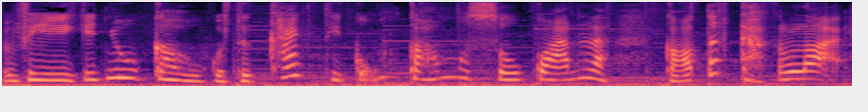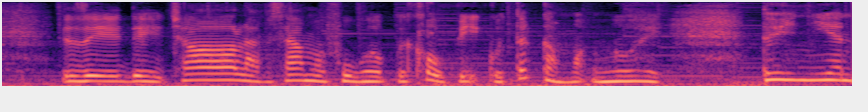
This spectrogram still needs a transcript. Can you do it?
vì cái nhu cầu của thực khách thì cũng có một số quán là có tất cả các loại để, để cho làm sao mà phù hợp với khẩu vị của tất cả mọi người. Tuy nhiên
